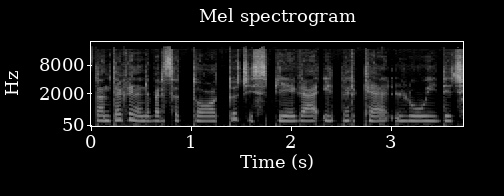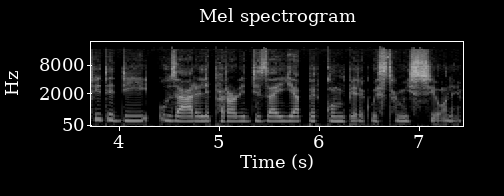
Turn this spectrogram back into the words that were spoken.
Tant'è che nel versetto 8 ci spiega il perché lui decide di usare le parole di Isaia per compiere questa missione.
